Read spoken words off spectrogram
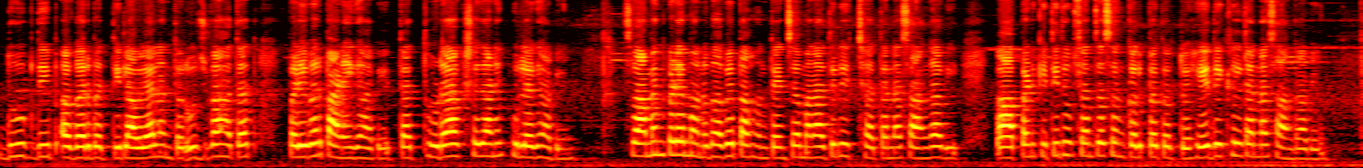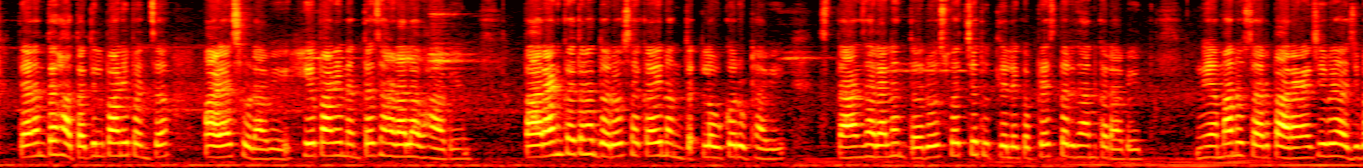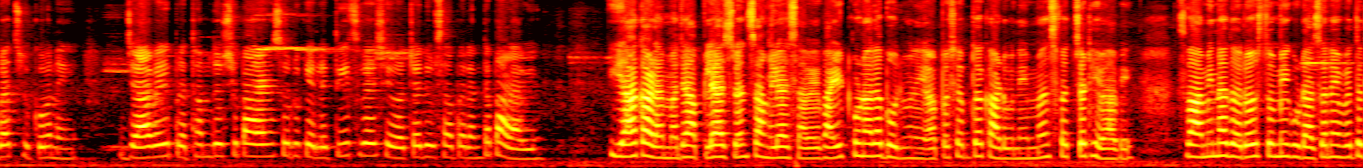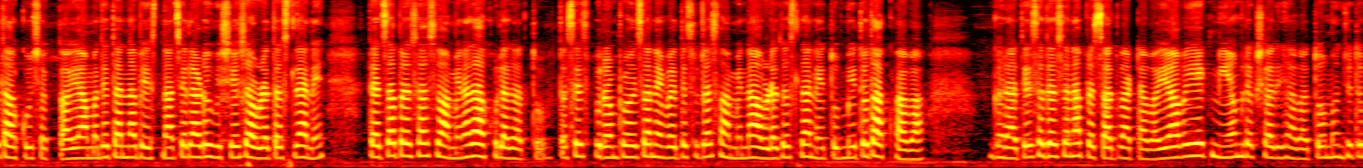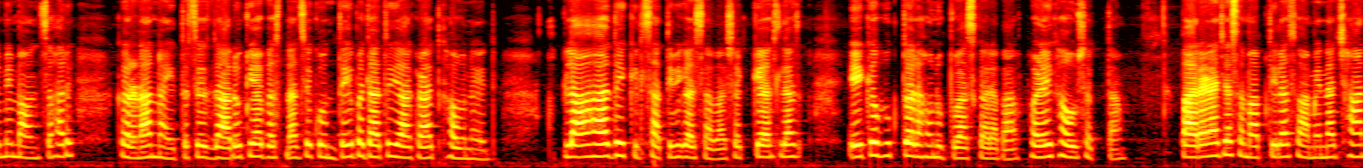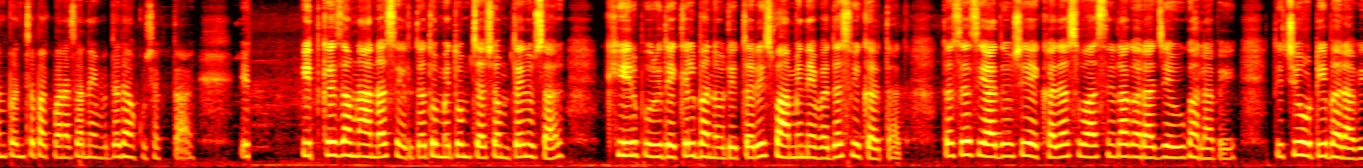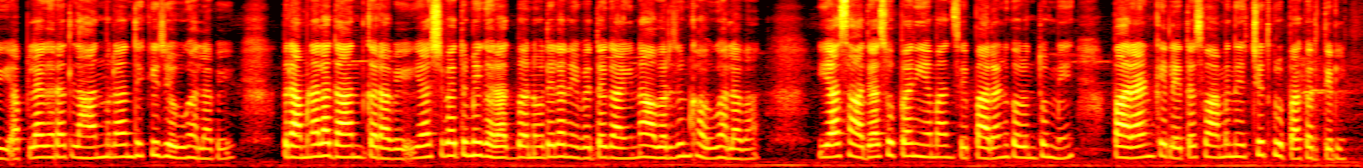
धूप दीप अगरबत्ती लावल्यानंतर उजव्या हातात पळीवर पाणी घ्यावे. त्यात थोड्या अक्षद आणि फुलं घ्यावी. स्वामींकडे मनोभावे पाहून त्यांच्या मनातील इच्छा त्यांना सांगावी व आपण किती दिवसांचा संकल्प करतो हे देखील त्यांना सांगावे. त्यानंतर हातातील पाणी पंच पाळ्यात सोडावे. हे पाणी नंतर झाडाला व्हावे. पारायण करताना दररोज सकाळी नंतर लवकर उठावे. स्नान झाल्यानंतर रोज स्वच्छ धुतलेले कपडेच परिधान करावेत. नियमानुसार पारायणाची वेळ अजिबात चुकवू नये ज्यावेळी प्रथम दिवशी पारायण सुरू केले तीच वेळ शेवटच्या दिवसापर्यंत पाळावी. या काळामध्ये आपले आचरण चांगले असावे. वाईट कोणाला बोलू नये अपशब्द काढू नये मन स्वच्छ ठेवावे. स्वामींना दररोज तुम्ही गुडाचा नैवेद्य दाखवू शकता. यामध्ये त्यांना बेसनाचे लाडू विशेष आवडत असल्याने त्याचा प्रसाद स्वामींना दाखवला जातो. तसेच पुरणपोळीचा नैवेद्यसुद्धा स्वामींना आवडत असल्याने तुम्ही तो दाखवावा. घरातील सदस्यांना प्रसाद वाटावा. यावेळी एक नियम लक्षात घ्यावा. तो म्हणजे तुम्ही मांसाहार करणार नाही. तसेच दारू किंवा व्यसनाचे कोणतेही पदार्थ या काळात खाऊ नयेत. आपला आहार देखील सात्विक असावा. शक्य असल्यास एकभुक्त राहून उपवास करावा. फळे खाऊ शकता. पारायणाच्या समाप्तीला स्वामींना छान पंचपक्वानाचा नैवेद्य दाखवू शकता इत- इतके जमणार नसेल तर तुम्ही तुमच्या क्षमतेनुसार खीर पुरी देखील बनवली तरी स्वामी नैवेद्य स्वीकारतात. तसेच या दिवशी एखाद्या सुवासिनीला घरात जेवू घालावे. तिची ओटी भरावी. आपल्या घरात लहान मुलांदेखील जेवू घालावे. ब्राह्मणाला दान करावे. याशिवाय तुम्ही घरात बनवलेला नैवेद्य गायींना आवर्जून खाऊ घालावा. या साध्या सोप्या नियमांचे पालन करून तुम्ही पारायण केले तर स्वामी निश्चित कृपा करतील.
